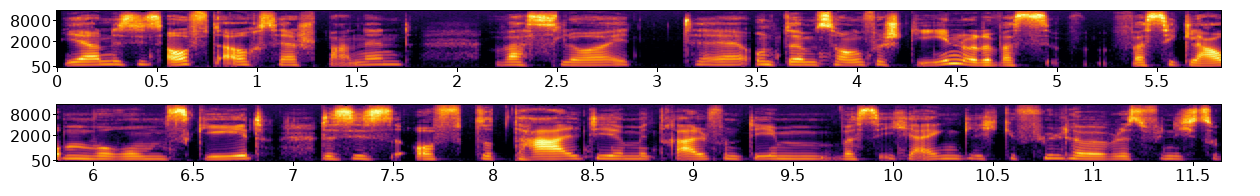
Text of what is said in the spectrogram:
Ja, und es ist oft auch sehr spannend, was Leute unter dem Song verstehen oder was, was sie glauben, worum es geht. Das ist oft total diametral von dem, was ich eigentlich gefühlt habe. Aber das finde ich so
